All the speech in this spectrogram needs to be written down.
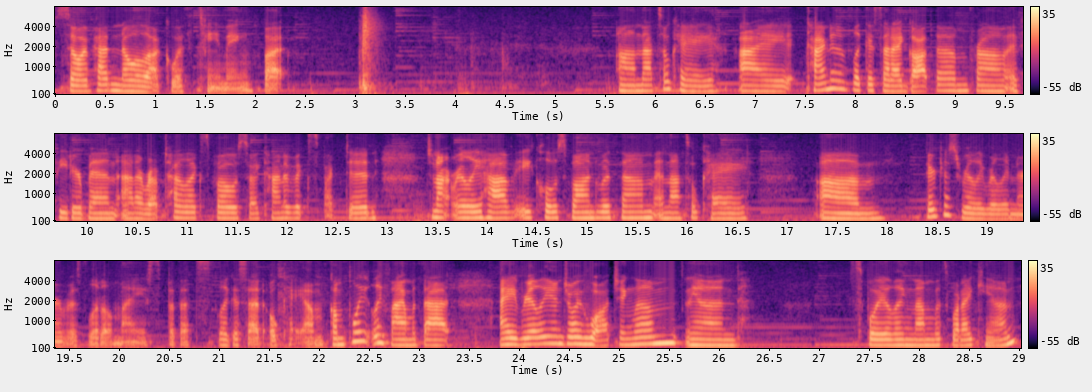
So I've had no luck with taming, but um, that's okay. I kind of, like I said, I got them from a feeder bin at a reptile expo, so I kind of expected to not really have a close bond with them, and that's okay. Um, they're just really, really nervous little mice. But that's, like I said, okay. I'm completely fine with that. I really enjoy watching them and spoiling them with what I can.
